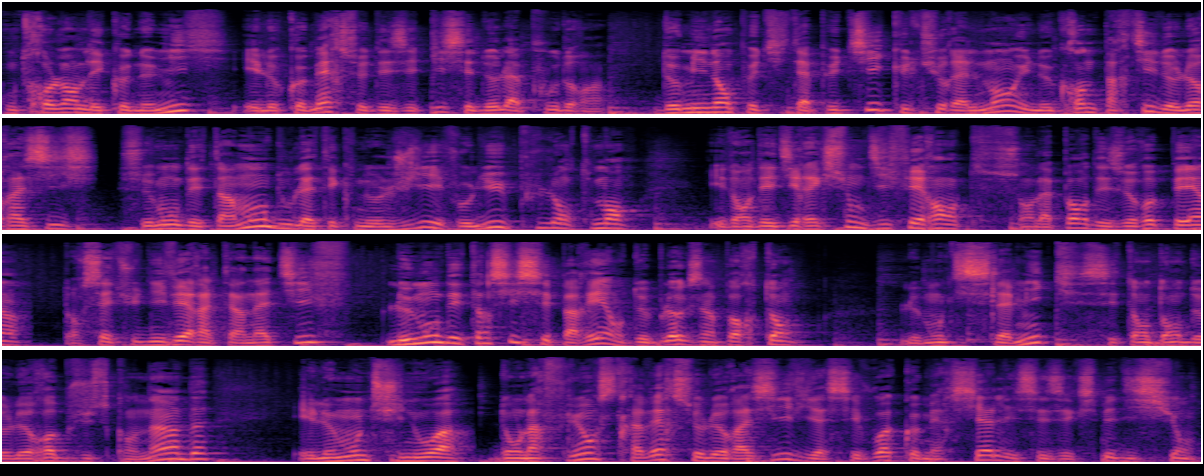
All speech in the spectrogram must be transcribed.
contrôlant l'économie et le commerce des épices et de la poudre, dominant petit à petit culturellement une grande partie de l'Eurasie. Ce monde est un monde où la technologie évolue plus lentement et dans des directions différentes, sans l'apport des Européens. Dans cet univers alternatif, le monde est ainsi séparé en deux blocs importants. Le monde islamique, s'étendant de l'Europe jusqu'en Inde, et le monde chinois, dont l'influence traverse l'Eurasie via ses voies commerciales et ses expéditions.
